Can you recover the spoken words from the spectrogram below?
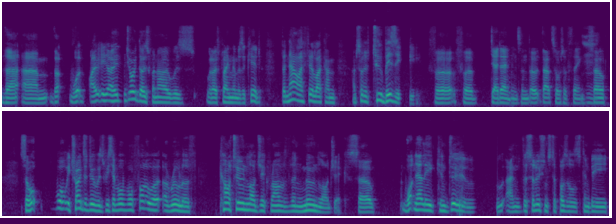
that um that what I, I enjoyed those when I was when I was playing them as a kid but now I feel like I'm I'm sort of too busy for for dead ends and th- that sort of thing so so what we tried to do was we said well we'll follow a, a rule of cartoon logic rather than moon logic so what Nelly can do and the solutions to puzzles can be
